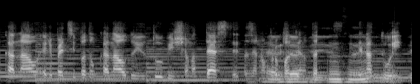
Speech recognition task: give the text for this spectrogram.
um canal, ele participa de um canal do YouTube chama Tested, fazendo é, propaganda uhum. gratuita.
